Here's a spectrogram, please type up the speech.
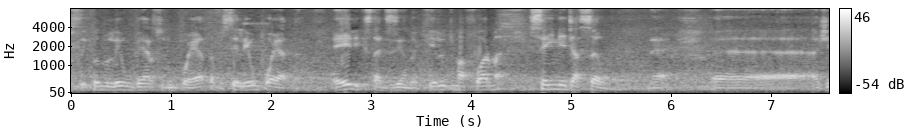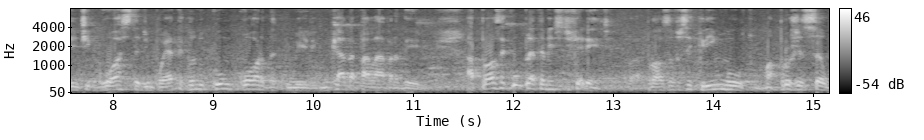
Você, quando lê um verso de um poeta, você lê o poeta. É ele que está dizendo aquilo de uma forma sem mediação. Né? É, a gente gosta de um poeta quando concorda com ele, em cada palavra dele. A prosa é completamente diferente. A prosa você cria um outro, uma projeção.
